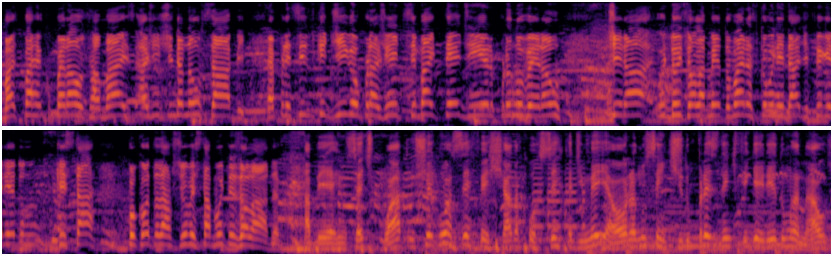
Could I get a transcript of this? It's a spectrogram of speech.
mas para recuperar os ramais a gente ainda não sabe. É preciso que digam para a gente se vai ter dinheiro para no verão tirar do isolamento várias comunidades de Figueiredo que está, por conta da chuva, está muito isolada. A BR-174 chegou a ser fechada por cerca de meia hora no sentido Presidente Figueiredo Manaus.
